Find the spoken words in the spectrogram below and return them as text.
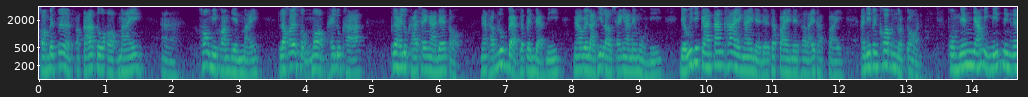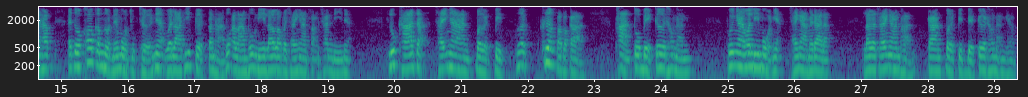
คอมเพรสเซอร์สตาร์ตัวออกไหมอ่าห้องมีความเย็นไหมแล้วค่อยส่งมอบให้ลูกค้า เพื่อให้ลูกค้าใช้งานได้ต่อนะครับรูปแบบจะเป็นแบบนี้นะเวลาที่เราใช้งานในโหมดนี้ เดี๋ยววิธีการตั้งค่ายังไงเนี่ยเดี๋ยวจะไปในสไลด์ถัดไป อันนี้เป็นข้อกำหนดก่อน ผมเน้นย้ำอีกนิดนึงนะครับไอตัวข้อกำหนดในโหมดฉุกเฉินเนี่ยเวลาที่เกิดปัญหาพวกอะลามพวกนี้แล้วเราไปใช้งานฟังก์ชันนี้เนี่ยลูกค้าจะใช้งานเปิดปิดเพื่อเครื่องปรับอากาศ ผ่านตัวเบรกเกอร์เท่านั้น พูดง่ายว่ารีโมทเนี่ยใช้งานไม่ได้ละเราจะใช้งานผ่านการเปิดปิดเบรกเกอร์เท่านั้นครับ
